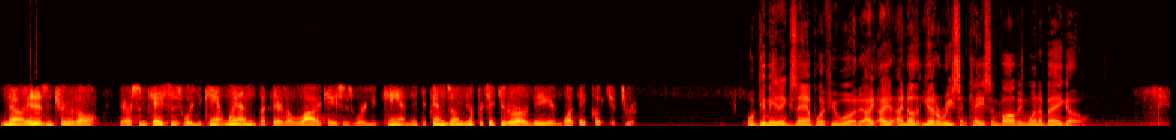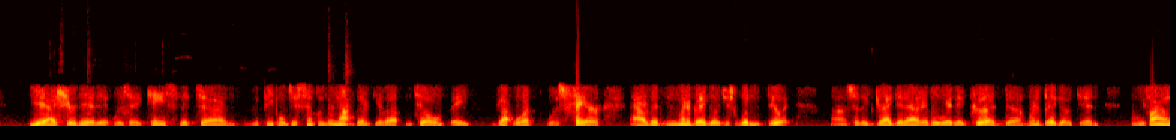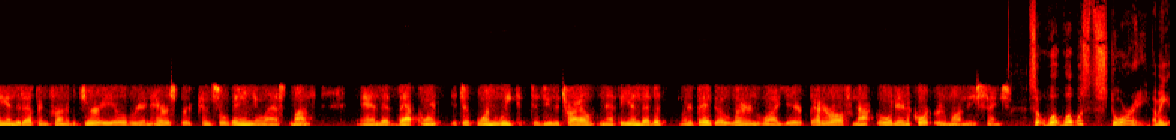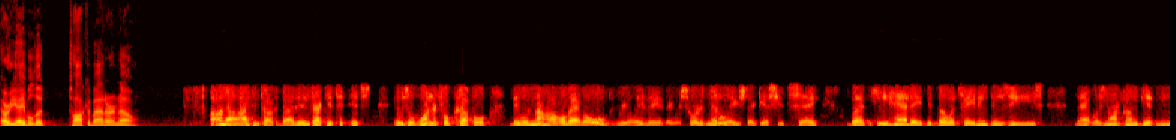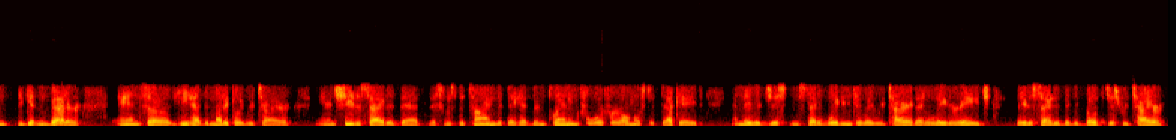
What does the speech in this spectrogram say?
No, it isn't true at all. There are some cases where you can't win, but there's a lot of cases where you can. It depends on your particular RV and what they put you through. Well, give me an example, if you would. I, I, I know that you had a recent case involving Winnebago. Yeah, I sure did. It was a case that uh, the people just simply were not going to give up until they got what was fair out of it, and Winnebago just wouldn't do it. Uh, so they dragged it out every way they could. Uh, Winnebago did, and we finally ended up in front of a jury over in Harrisburg, Pennsylvania, last month. And at that point, it took one week to do the trial, and at the end of it, Winnebago learned why you're better off not going in a courtroom on these things. So, what what was the story? I mean, are you able to talk about it or no? Oh no, I can talk about it. In fact, it's it's it was a wonderful couple. They were not all that old, really. They they were sort of middle aged, I guess you'd say. But he had a debilitating disease that was not going to get be getting better, and so he had to medically retire. And she decided that this was the time that they had been planning for for almost a decade, and they would just instead of waiting until they retired at a later age, they decided they would both just retire,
